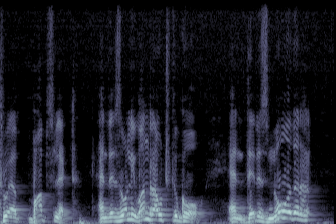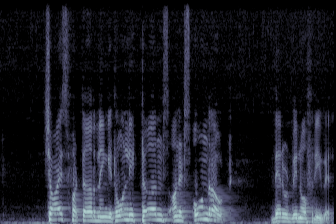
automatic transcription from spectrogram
through a bobsled, and there is only one route to go, and there is no other choice for turning, it only turns on its own route, there would be no free will.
